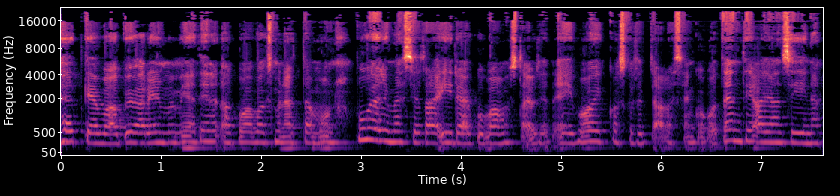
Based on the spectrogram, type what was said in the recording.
hetken vaan pyörin, mä mietin, että apua, voiko mä näyttää mun puhelimessa jotain ID-kuvaa, musta tajusin, että ei voi, koska se pitää olla sen koko tentin ajan siinä.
